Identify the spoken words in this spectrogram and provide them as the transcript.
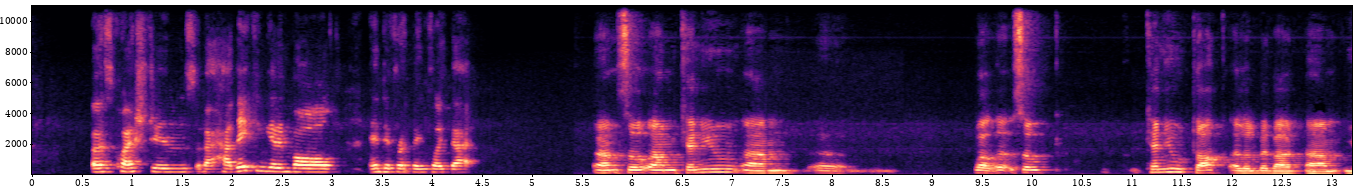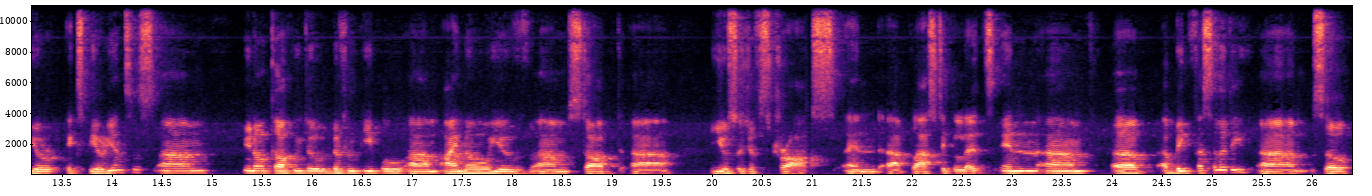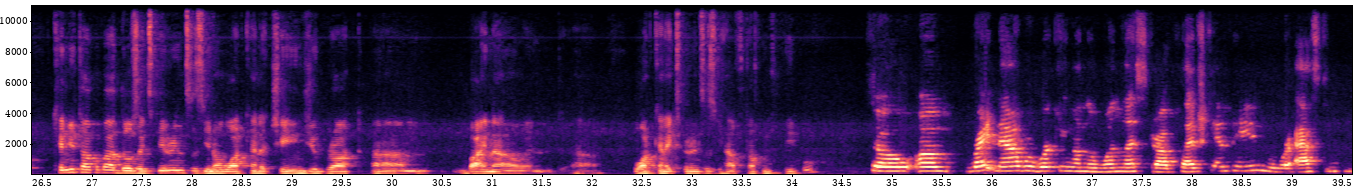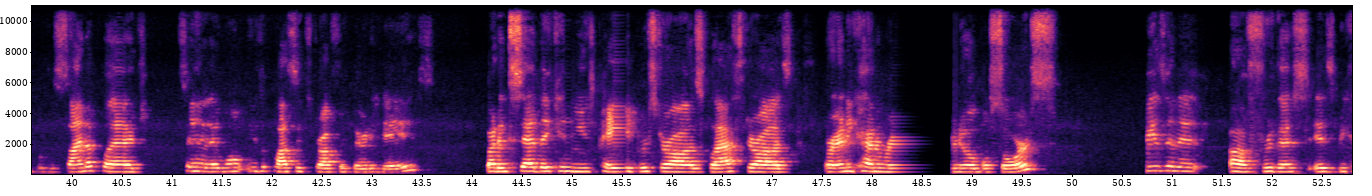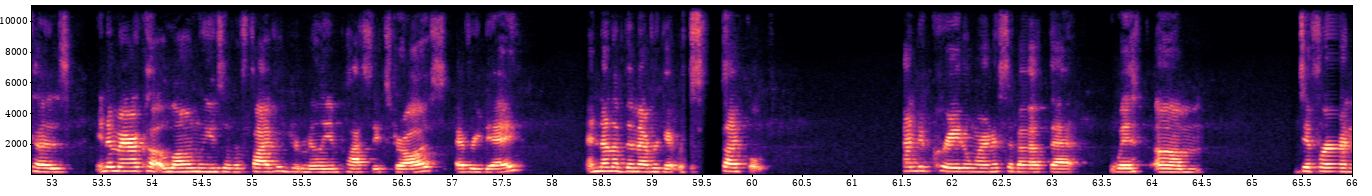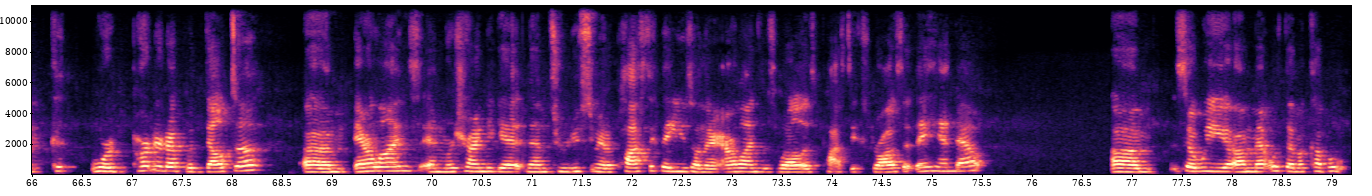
us questions about how they can get involved and different things like that Um, so um, can you, um, uh, well, uh, so can you talk a little bit about um, your experiences, um, you know, talking to different people? I know you've stopped uh, usage of straws and uh, plastic lids in um, a, a big facility. Um, so can you talk about those experiences, you know, what kind of change you brought um, by now and uh, what kind of experiences you have talking to people? So um, right now we're working on the One Less Straw Pledge campaign where we're asking people to sign a pledge saying they won't use a plastic straw for 30 days, but instead they can use paper straws, glass straws, or any kind of renewable source. Reason it, uh, for this is because in America alone, we use over 500 million plastic straws every day, and none of them ever get recycled. Trying to create awareness about that with um, different, we're partnered up with Delta um, Airlines, and we're trying to get them to reduce the amount of plastic they use on their airlines as well as plastic straws that they hand out. Um, so we uh, met with them a couple,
